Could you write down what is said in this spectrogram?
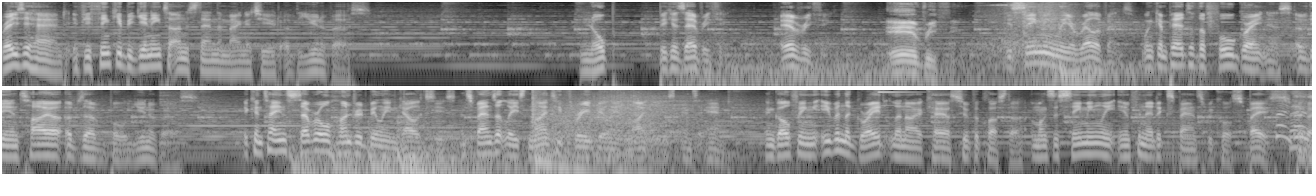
Raise your hand if you think you're beginning to understand the magnitude of the universe. Nope, because everything, everything, Everything. is seemingly irrelevant when compared to the full greatness of the entire observable universe. It contains several hundred billion galaxies and spans at least 93 billion light years end to end, engulfing even the great Laniakea supercluster amongst the seemingly infinite expanse we call space. I never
